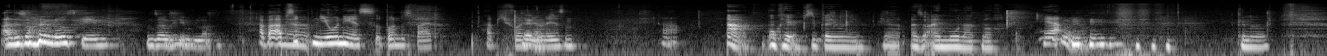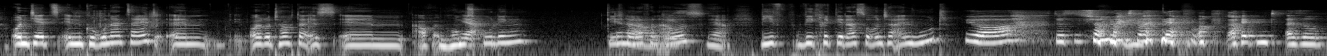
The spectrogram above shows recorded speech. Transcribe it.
alle sollen losgehen und sollen sich impfen lassen. Aber ab ja. 7. Juni ist bundesweit, habe ich vorhin gelesen. Ja. Ah, okay, 7. Juni. Ja, also einen Monat noch. Ja. genau. Und jetzt in Corona-Zeit, ähm, eure Tochter ist ähm, auch im Homeschooling Gehe genau, ich mal genau, davon aus? Ja. Wie, wie kriegt ihr das so unter einen Hut? Ja, das ist schon manchmal nervenaufreibend. Also,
